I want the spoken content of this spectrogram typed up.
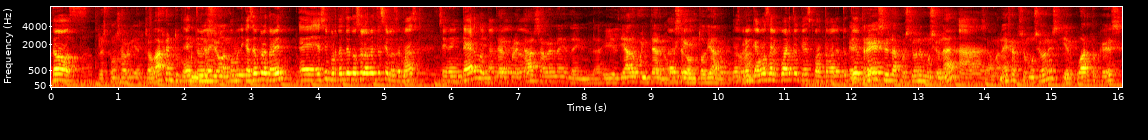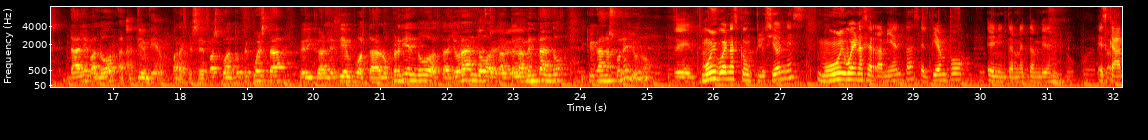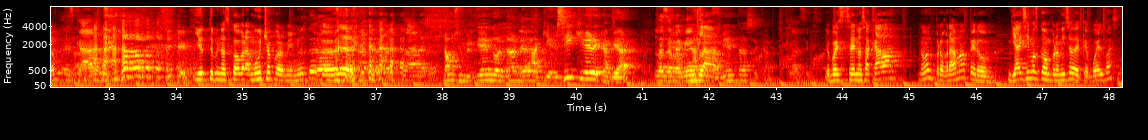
Dos, Responsabilidad, trabaja en tu en tu comunicación, comunicación, pero también eh, es importante no solamente hacia los demás, sino interno también. interpretar, ¿no? saber la- la- la- y el diálogo interno, que es el ontodiálogo. Nos Ajá. brincamos al cuarto que es cuánto vale tu El tiempo. 3 es la cuestión emocional, Ah. o sea, maneja tus emociones. Y el cuarto que es dale valor a tu, A tu tiempo, tiempo. para que sepas cuánto te cuesta dedicarle tiempo a estarlo perdiendo, a estar llorando, A a estar estarte llorando. lamentando y qué ganas con ello, ¿no? Sí. Muy buenas conclusiones, muy buenas herramientas. El tiempo en internet también es caro. Es caro. YouTube nos cobra mucho por minuto. entonces- Estamos invirtiendo en darle a quien sí quiere cambiar Las las herramientas. Claro. herramientas de cambio. Así. Pues se nos acaba, ¿no? El programa, pero ya hicimos compromiso de que vuelvas.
